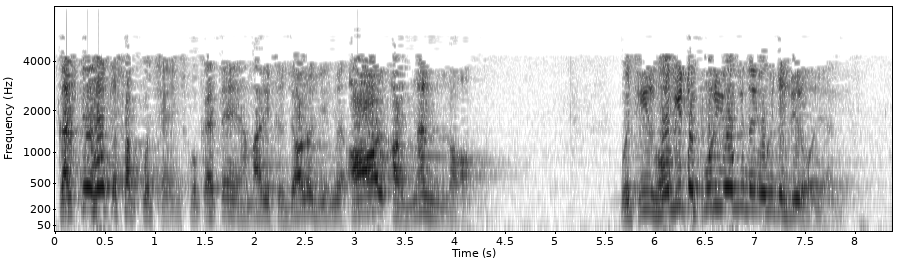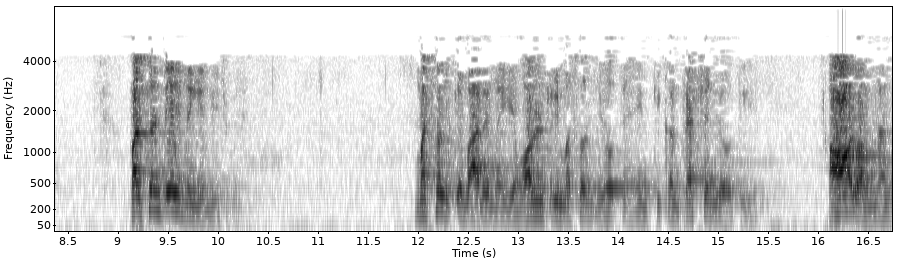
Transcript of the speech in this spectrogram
کرتے ہو تو سب کچھ ہے۔ اس کو کہتے ہیں ہماری فزیولوجی میں آل اور نن لا وہ چیز ہوگی تو پوری ہوگی، نہیں ہوگی تو زیرو ہو جائے گی۔ پرسنٹیج نہیں ہے بیچ میں۔ مسل کے بارے میں یہ والنٹری مسل جو ہوتے ہیں، ان کی کنٹریکشن جو ہوتی ہے۔ آل اور نن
